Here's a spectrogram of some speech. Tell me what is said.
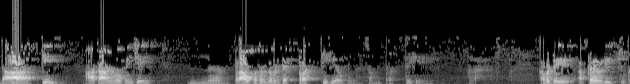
దా టీ ఆకారం లోపించి ప్రా ఉపసర్గ పెడితే ప్రత్తి అవుతుంది. సంప్రత్తి అలా. కాబట్టి అర్థం ఏమిటి ఇచ్చుట?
